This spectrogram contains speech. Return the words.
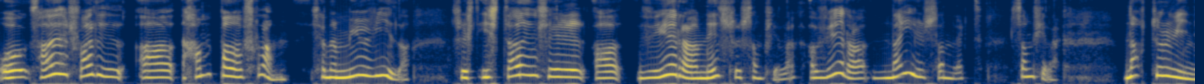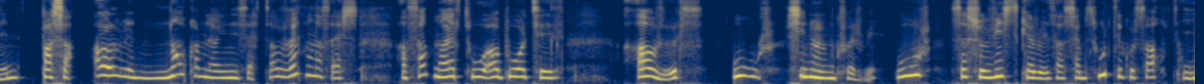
Og það er farið að hampa það fram hérna mjög víða veist, í staðin fyrir að vera neðslu samfélag, að vera næjusamlegt samfélag. Náttúruvínin passa alveg nákvæmlega inn í þetta vegna þess að þannig er þú að búa til afurð úr sínu umhverfi, úr þessu vistkerfi það sem þú tekur þátt í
